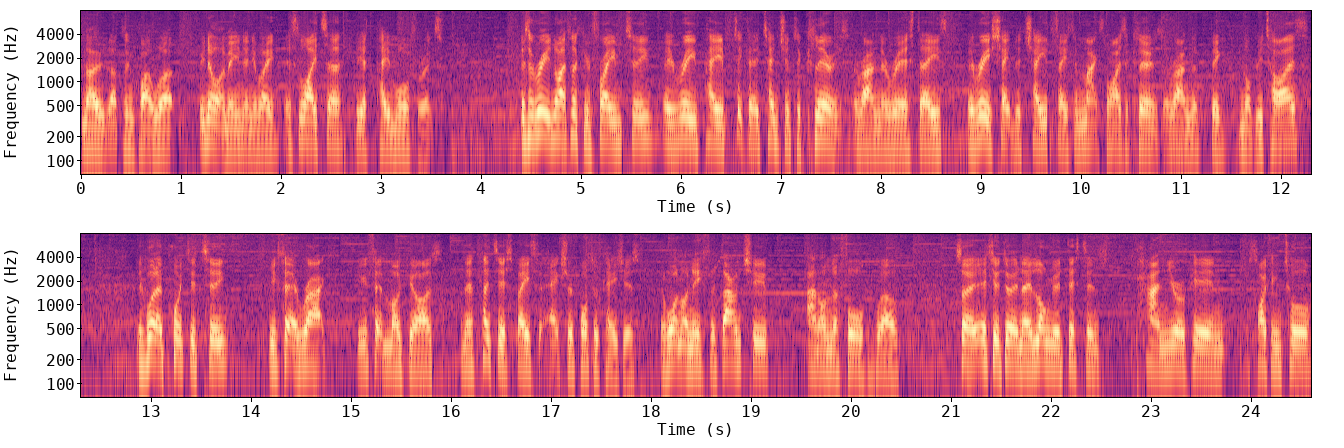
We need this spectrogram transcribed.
No, that doesn't quite work. But you know what I mean anyway. It's lighter, but you have to pay more for it. It's a really nice looking frame too. They really paid particular attention to clearance around the rear stays. They really shaped the chainstay to maximise the clearance around the big knobbly tyres. It's what I pointed to. You can fit a rack, you can fit mud guards, and there's plenty of space for extra bottle cages. There's one underneath the down tube and on the fork as well. So if you're doing a longer distance pan-European cycling tour,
